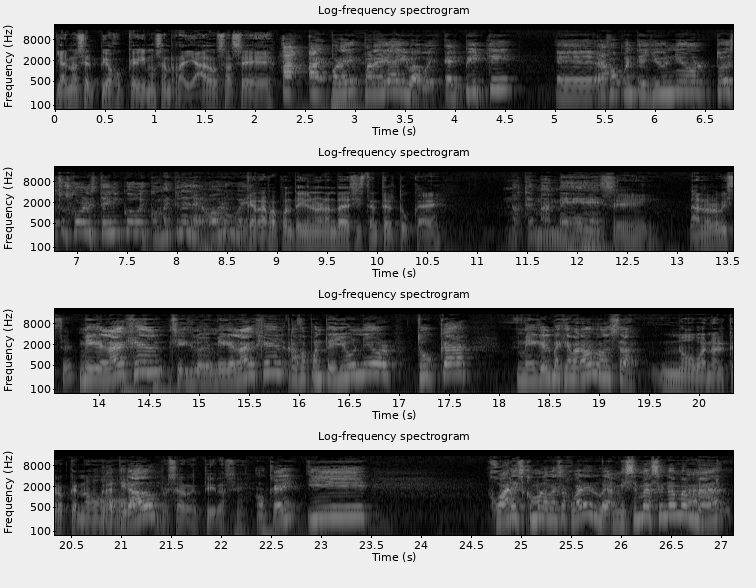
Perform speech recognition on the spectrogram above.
ya no es el Piojo que vimos en Rayados hace... Ah, ah por ahí, para allá iba, güey. El Piti, eh, Rafa Puente Jr., todos estos jóvenes técnicos, güey, cometen el error, güey. Que Rafa Puente Jr. anda de asistente del Tuca, ¿eh? No te mames. Sí. ¿Ah, no lo viste? Miguel Ángel, sí, lo vi. Miguel Ángel, Rafa Puente Jr., Tuca, Miguel Mejía Barón, ¿dónde está? No, bueno, él creo que no. ¿Retirado? Se retira, sí. Ok, y. Juárez, ¿cómo lo ves a Juárez, güey? A mí se me hace una mamada. Ah,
